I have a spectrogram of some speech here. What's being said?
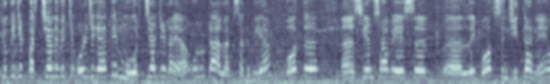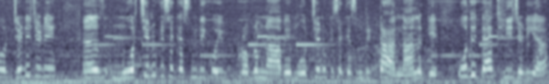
ਕਿਉਂਕਿ ਜੇ ਪਰਚਿਆਂ ਦੇ ਵਿੱਚ ਉਲਝ ਗਿਆ ਤੇ ਮੋਰਚਾ ਜਿਹੜਾ ਆ, ਉਹਨੂੰ ਢਾਹ ਲੱਗ ਸਕਦੀ ਆ। ਬਹੁਤ ਸੀਐਮ ਸਾਹਿਬ ਇਸ ਲਈ ਬਹੁਤ ਸੰਜੀਦਾ ਨੇ ਔਰ ਜਿਹੜੇ ਜਿਹੜੇ ਮੋਰਚੇ ਨੂੰ ਕਿਸੇ ਕਿਸਮ ਦੀ ਕੋਈ ਪ੍ਰੋਬਲਮ ਨਾ ਆਵੇ, ਮੋਰਚੇ ਨੂੰ ਕਿਸੇ ਕਿਸਮ ਦੀ ਢਾਹ ਨਾ ਲੱਗੇ, ਉਹਦੇ ਤਹਿਤ ਹੀ ਜਿਹੜੀ ਆ,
